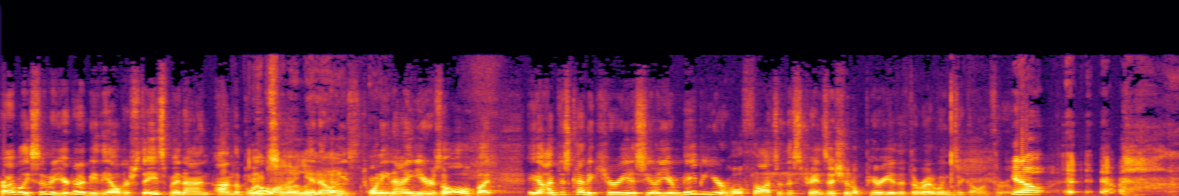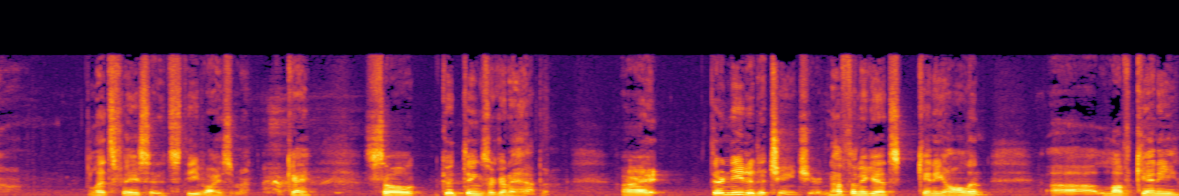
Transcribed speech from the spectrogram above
Probably sooner. You're going to be the elder statesman on, on the blue line. You know, yeah. he's 29 years old, but yeah, I'm just kind of curious. You know, your maybe your whole thoughts of this transitional period that the Red Wings are going through. You know, let's face it, it's Steve Yzerman, okay? So good things are going to happen. All right. There needed a change here. Nothing against Kenny Holland. Uh, love Kenny.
